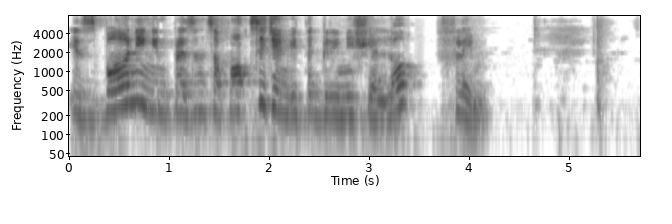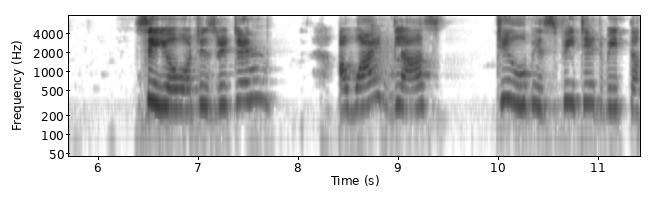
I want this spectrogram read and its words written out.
is burning in presence of oxygen with a greenish yellow flame. See here what is written. A wide glass tube is fitted with a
